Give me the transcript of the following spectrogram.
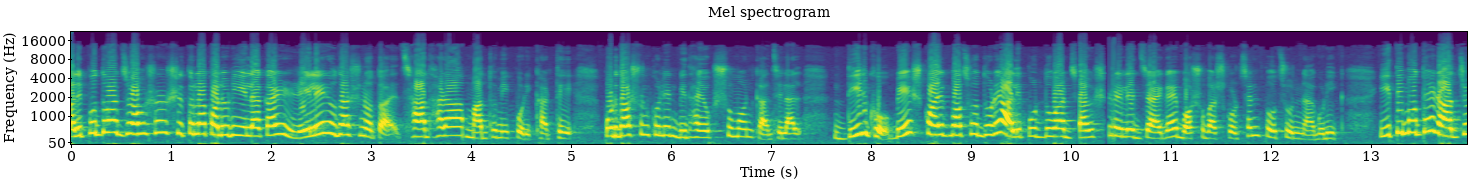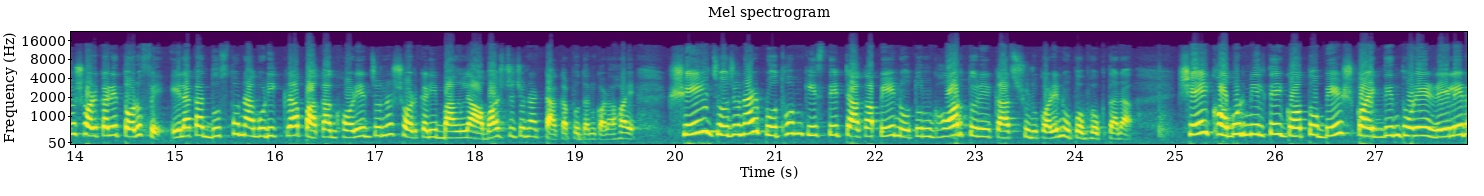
আলিপুরদুয়ার জংশন শীতলা কলোনি এলাকায় রেলের উদাসীনতায় ছাধারা মাধ্যমিক পরীক্ষার্থী পরিদর্শন করলেন বিধায়ক সুমন কাঞ্জিলাল। দীর্ঘ বেশ কয়েক বছর ধরে আলিপুরদুয়ার জংশন রেলের জায়গায় বসবাস করছেন প্রচুর নাগরিক। ইতিমধ্যে রাজ্য সরকারের তরফে এলাকার দুস্থ নাগরিকরা পাকা ঘরের জন্য সরকারি বাংলা আবাস যোজনার টাকা প্রদান করা হয়। সেই যোজনার প্রথম কিস্তির টাকা পেয়ে নতুন ঘর তৈরির কাজ শুরু করেন উপভোক্তারা। সেই খবর মিলতেই গত বেশ কয়েকদিন ধরে রেলের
